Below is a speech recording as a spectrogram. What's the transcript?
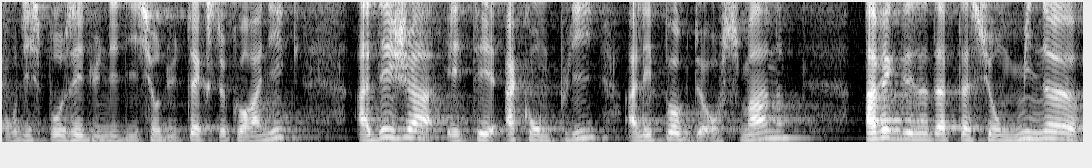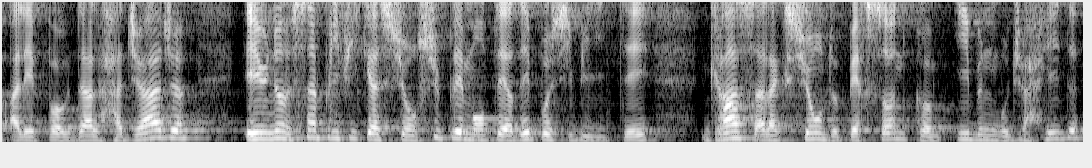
pour disposer d'une édition du texte coranique a déjà été accompli à l'époque de Osman, avec des adaptations mineures à l'époque d'Al-Hajjaj et une simplification supplémentaire des possibilités grâce à l'action de personnes comme Ibn Mujahid,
